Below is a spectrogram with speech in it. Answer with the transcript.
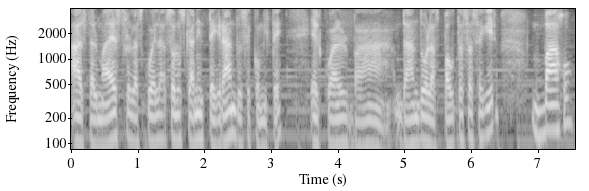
hasta el maestro de la escuela son los que van integrando ese comité, el cual va dando las pautas a seguir bajo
